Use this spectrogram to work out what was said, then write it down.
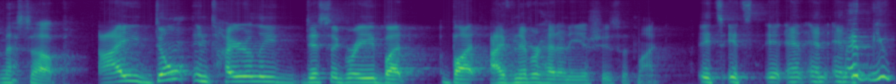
mess up. I don't entirely disagree, but but I've never had any issues with mine. It's it's it, and and, and You,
